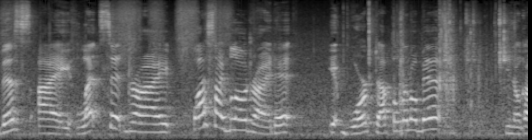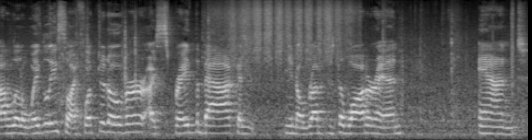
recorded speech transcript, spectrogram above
this I let sit dry, plus I blow dried it. It warped up a little bit, you know, got a little wiggly, so I flipped it over. I sprayed the back and, you know, rubbed the water in. And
